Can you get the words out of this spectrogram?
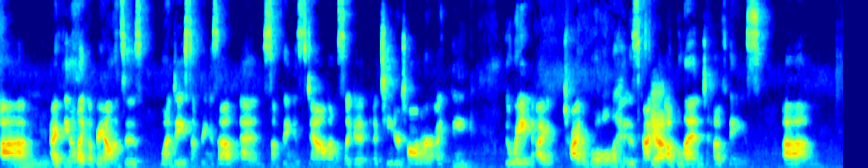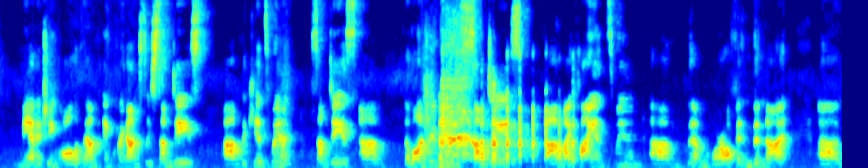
Um, I feel like a balance is one day something is up and something is down, almost like a, a teeter totter. I think the way I try to roll is kind Yeah. of a blend of things, um, managing all of them. And quite honestly, some days um, the kids win, some days um, the laundry wins, some days um, my clients win, um, them more often than not. Um,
